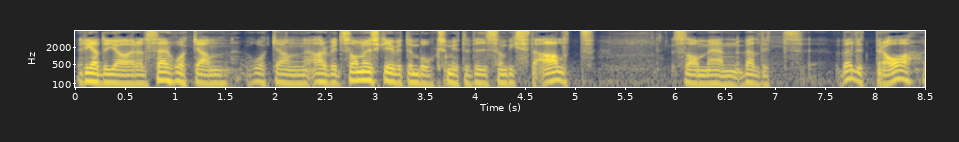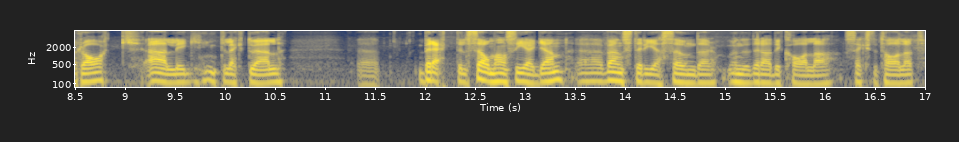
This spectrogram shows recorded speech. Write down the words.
redogörelser. Håkan, Håkan Arvidsson har ju skrivit en bok som heter Vi som visste allt. Som en väldigt, väldigt bra, rak, ärlig, intellektuell eh, berättelse om hans egen eh, vänsterresa under, under det radikala 60-talet.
